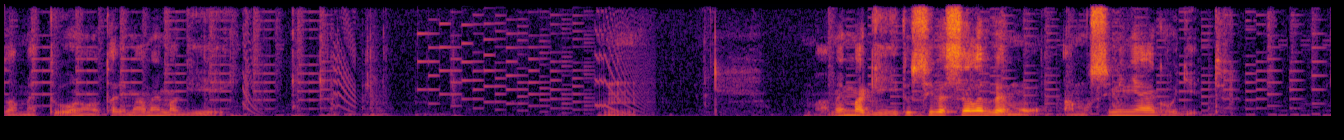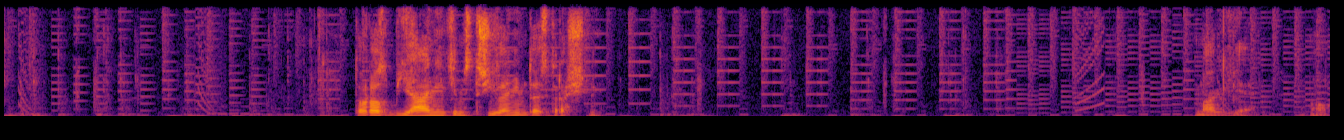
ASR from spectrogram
Zametu, no tady máme magii. Hmm. Máme magii, tu si vesele vemu a musím ji nějak hodit. To rozbíhání tím střílením, to je strašný. Magie. No,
